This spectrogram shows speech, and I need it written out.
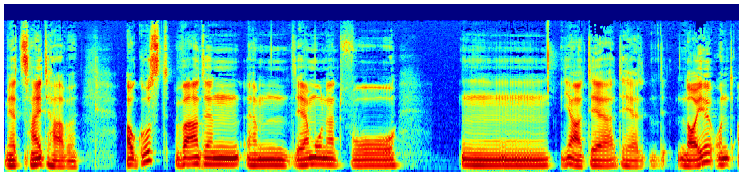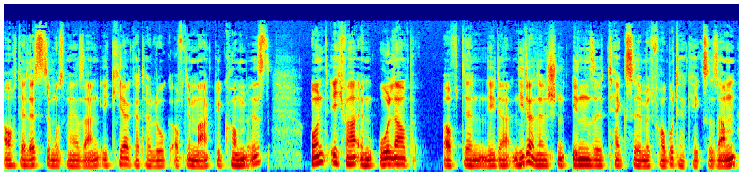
mehr Zeit habe. August war dann ähm, der Monat, wo mh, mm, ja der der neue und auch der letzte, muss man ja sagen, IKEA-Katalog auf den Markt gekommen ist. Und ich war im Urlaub auf der Nieder niederländischen Insel Texel mit Frau Butterkeks zusammen.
